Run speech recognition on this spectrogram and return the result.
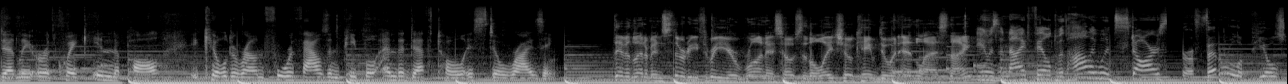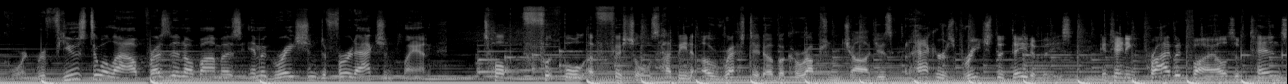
deadly earthquake in Nepal. It killed around 4,000 people, and the death toll is still rising. David Letterman's 33 year run as host of The Late Show came to an end last night. It was a night filled with Hollywood stars. A federal appeals court refused to allow President Obama's immigration deferred action plan. Top football officials have been arrested over corruption charges. Hackers breached the database containing private files of tens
